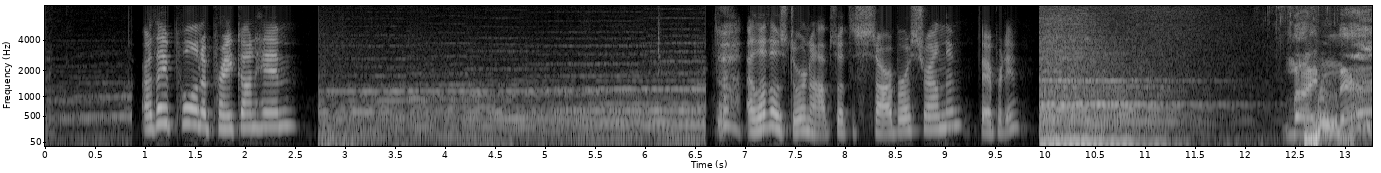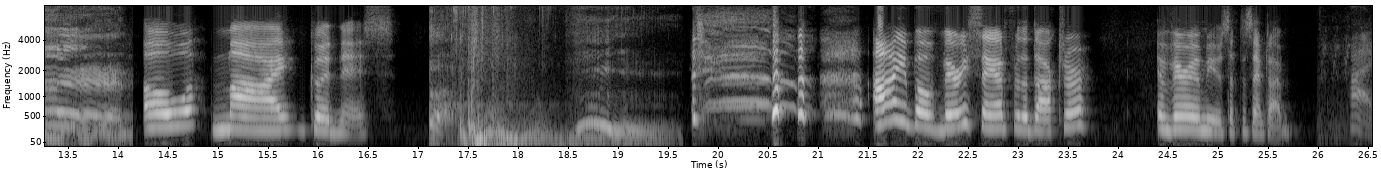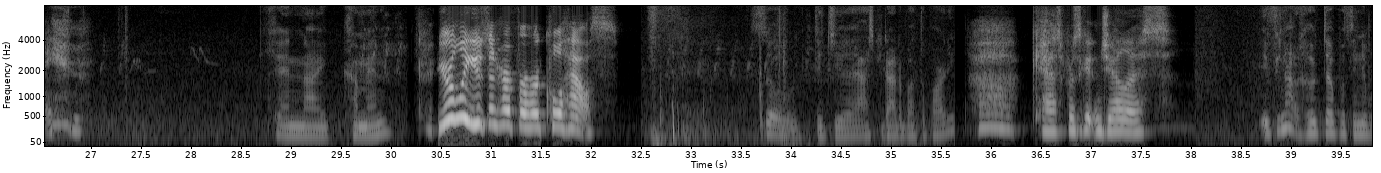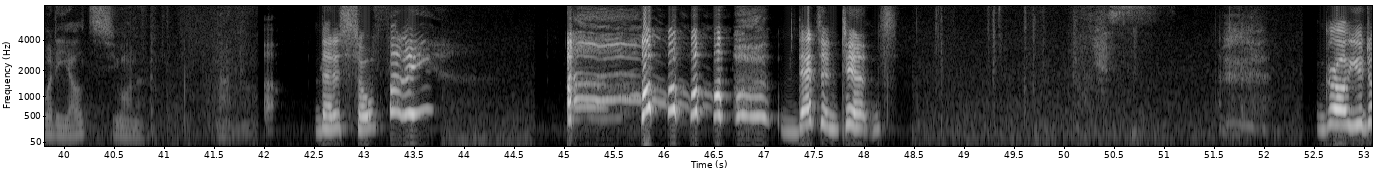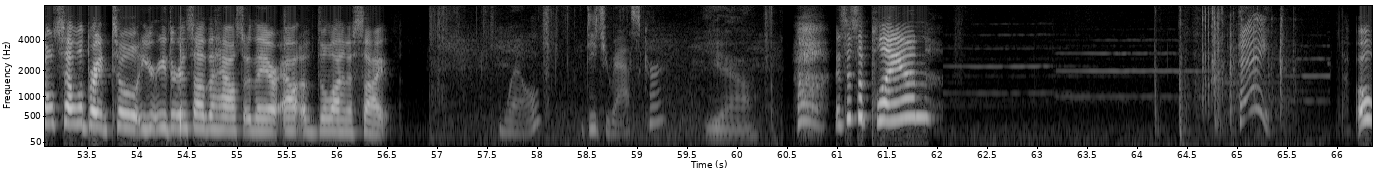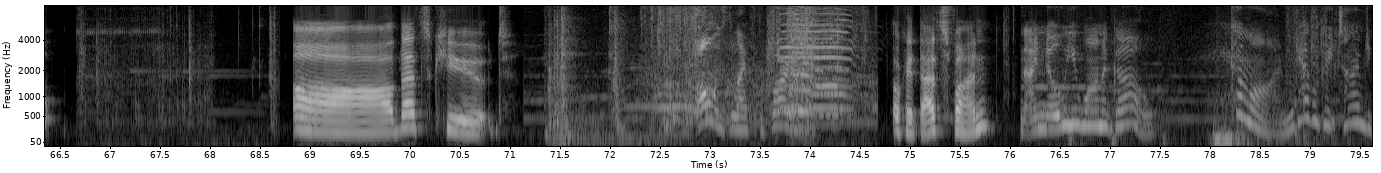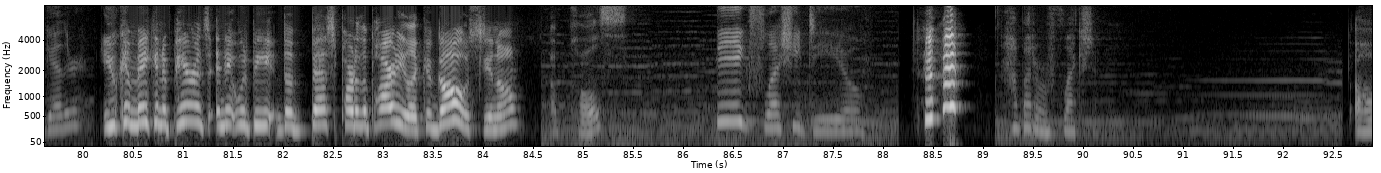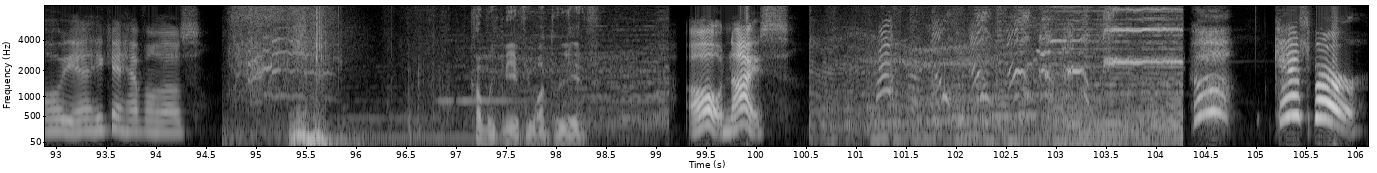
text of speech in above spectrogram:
Are they pulling a prank on him? I love those doorknobs with the starburst around them. Very pretty. My man. Oh my goodness. Hmm. I am both very sad for the doctor and very amused at the same time. Hi. Can I come in? You're only using her for her cool house. So, did you ask your dad about the party? Casper's getting jealous. If you're not hooked up with anybody else, you wanna. That is so funny. That's intense. Girl, you don't celebrate till you're either inside the house or they are out of the line of sight. Well, did you ask her? Yeah. Is this a plan? Hey! Oh. Aw, that's cute. Always the life of the party. Okay, that's fun. I know you want to go. Come on, we'd have a great time together. You can make an appearance and it would be the best part of the party, like a ghost, you know? A pulse? Big fleshy deal. How about a reflection? Oh, yeah, he can't have one of those. Come with me if you want to live. Oh, nice. Casper!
